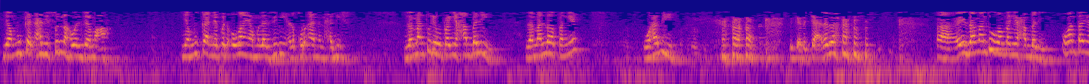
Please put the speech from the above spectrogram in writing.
Yang bukan ahli sunnah wal jamaah. Yang bukan daripada orang yang melazimi Al-Quran dan Hadis. Zaman tu dia panggil Hanbali. Zaman lah panggil Wahabi. Dekat-dekat lah tu. Ha, eh, zaman tu orang panggil Hanbali. Orang tanya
